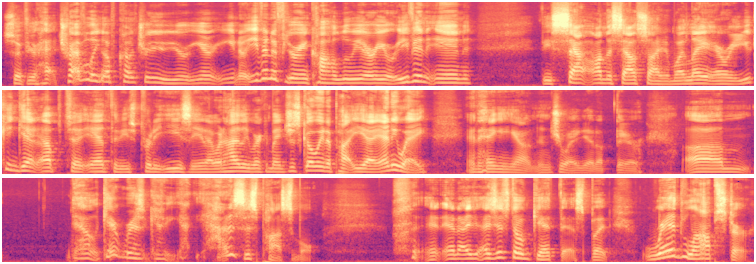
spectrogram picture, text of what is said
so if you're ha- traveling up country, you're, you're you know even if you're in Kahului area or even in the south on the south side in Wailea area, you can get up to Anthony's pretty easy, and I would highly recommend just going to Paia anyway and hanging out and enjoying it up there. Um, now, get how is this possible? and, and I, I just don't get this, but Red Lobster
